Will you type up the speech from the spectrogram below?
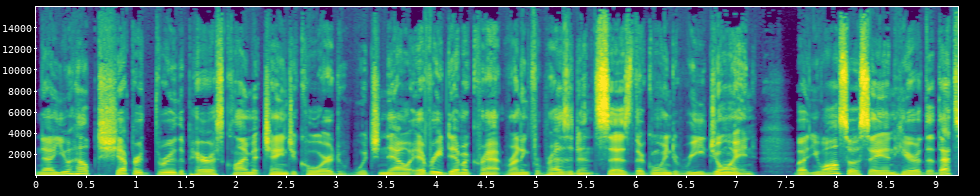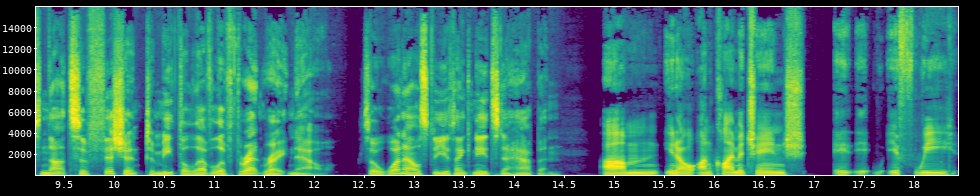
Now, you helped shepherd through the Paris Climate Change Accord, which now every Democrat running for president says they're going to rejoin. But you also say in here that that's not sufficient to meet the level of threat right now. So, what else do you think needs to happen? Um, you know, on climate change, it, it, if we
